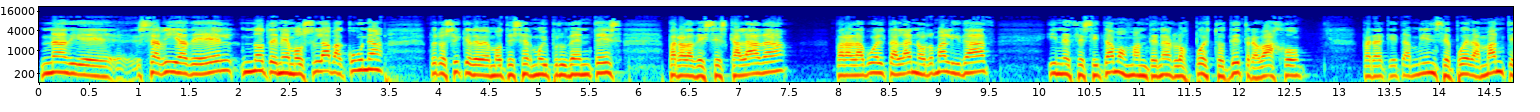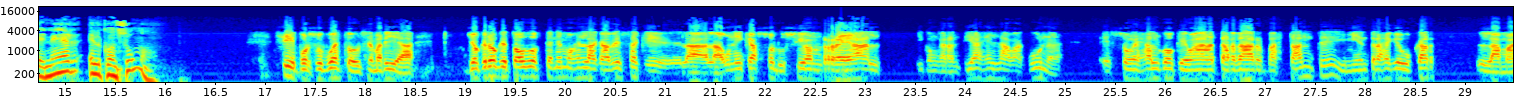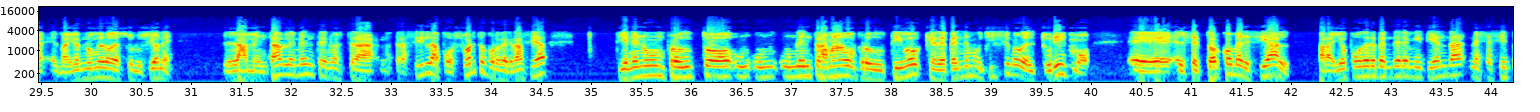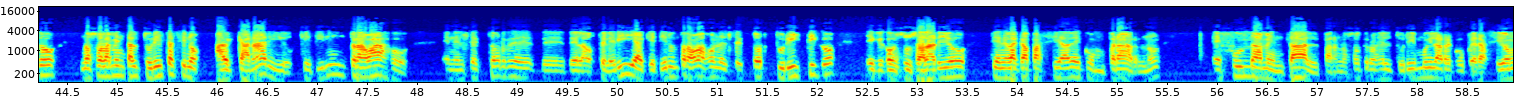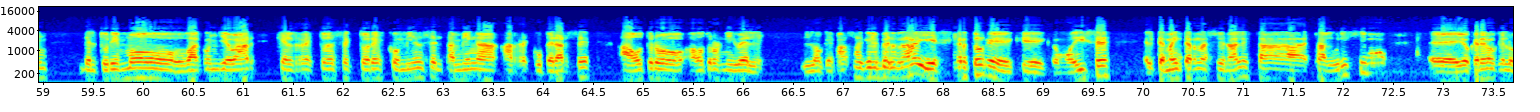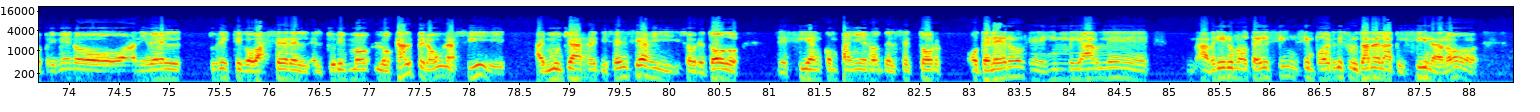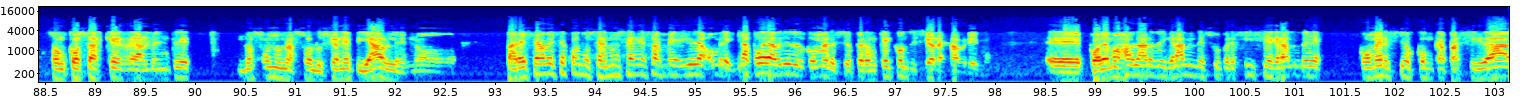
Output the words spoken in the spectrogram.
nadie sabía de él, no tenemos la vacuna, pero sí que debemos de ser muy prudentes para la desescalada, para la vuelta a la normalidad y necesitamos mantener los puestos de trabajo para que también se pueda mantener el consumo. Sí, por supuesto, Dulce María. Yo creo que todos tenemos en la cabeza que la, la única solución real y con garantías es la vacuna. Eso es algo que va a tardar bastante y mientras hay que buscar la, el mayor número de soluciones. Lamentablemente nuestra, nuestras islas, por suerte por desgracia, tienen un producto, un, un, entramado productivo que depende muchísimo del turismo. Eh, el sector comercial, para yo poder vender en mi tienda, necesito no solamente al turista, sino al canario, que tiene un trabajo en el sector de, de, la hostelería, que tiene un trabajo en el sector turístico y que con su salario tiene la capacidad de comprar, ¿no? Es fundamental para nosotros el turismo y la recuperación del turismo va a conllevar que el resto de sectores comiencen también a, recuperarse a otro a otros niveles. Lo que pasa que es verdad y es cierto que, que como dice, el tema internacional está está durísimo. Eh, yo creo que lo primero a nivel turístico va a ser el, turismo local, pero aún así hay muchas reticencias y sobre todo decían compañeros del sector hotelero que es inviable abrir un hotel sin, sin poder disfrutar de la piscina, ¿no? Son cosas que realmente no son unas soluciones viables, ¿no? Parece a veces cuando se anuncian esas medidas, hombre, ya puede abrir el comercio, pero ¿en qué condiciones abrimos? Eh, podemos hablar de grandes superficies, grandes comercios con capacidad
